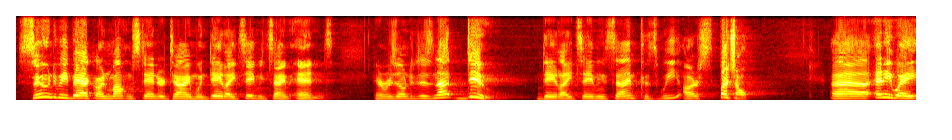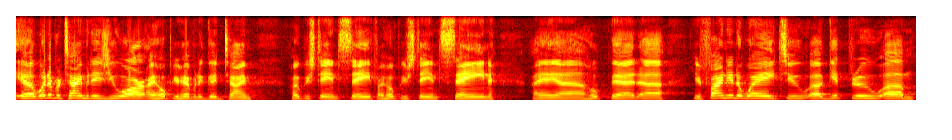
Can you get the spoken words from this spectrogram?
soon to be back on Mountain Standard Time when daylight savings time ends. Arizona does not do daylight savings time because we are special. Uh, anyway, uh, whatever time it is you are, I hope you're having a good time. I hope you're staying safe. I hope you're staying sane. I uh, hope that uh, you're finding a way to uh, get through um,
